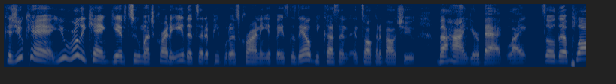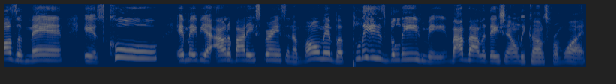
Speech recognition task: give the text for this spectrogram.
Cuz you can't you really can't give too much credit either to the people that's crying in your face cuz they'll be cussing and talking about you behind your back like so the applause of man is cool. It may be an out of body experience in a moment but please believe me my validation only comes from one.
